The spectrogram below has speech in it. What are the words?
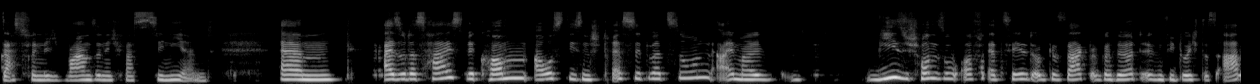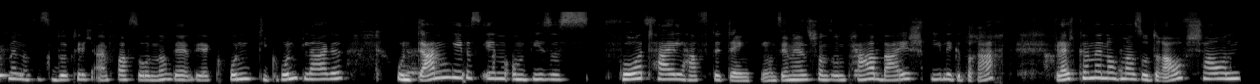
das finde ich wahnsinnig faszinierend. Ähm, also das heißt, wir kommen aus diesen Stresssituationen einmal wie schon so oft erzählt und gesagt und gehört, irgendwie durch das Atmen. Das ist wirklich einfach so ne, der, der Grund, die Grundlage. Und dann geht es eben um dieses vorteilhafte Denken. Und Sie haben jetzt schon so ein paar Beispiele gebracht. Vielleicht können wir noch mal so drauf schauen.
